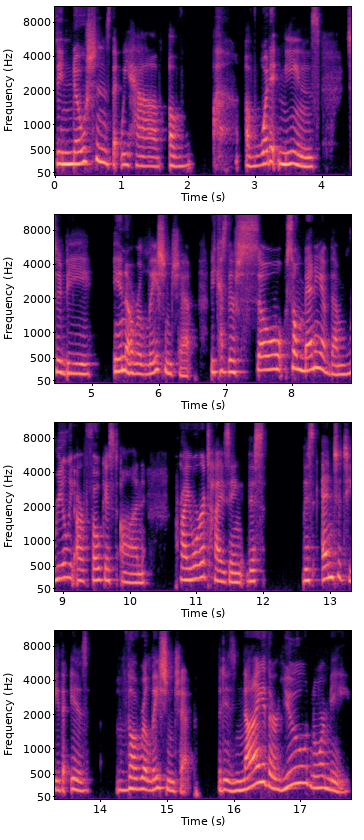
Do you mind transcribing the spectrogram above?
the notions that we have of of what it means to be in a relationship because there's so so many of them really are focused on prioritizing this this entity that is the relationship that is neither you nor me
